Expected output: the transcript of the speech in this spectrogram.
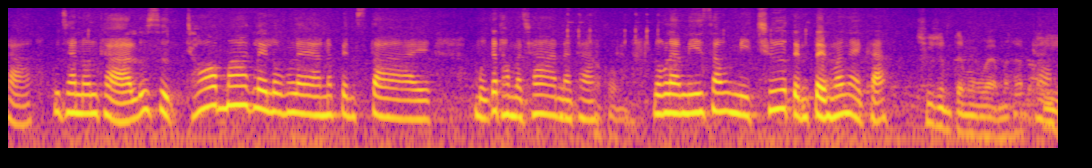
ค่ะ คุณชานนท์ค่ะรู้สึกชอบมากเลยโรงแรมนะเป็นสไตล์ เหมือนกับธรรมชาตินะคะ ครับผมโรงแรมนี้ทราบว่ามีชื่อเต็มๆว่าไงคะ ชื่อเต็มๆโรงแรมนะครับ ค่ะ ที่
